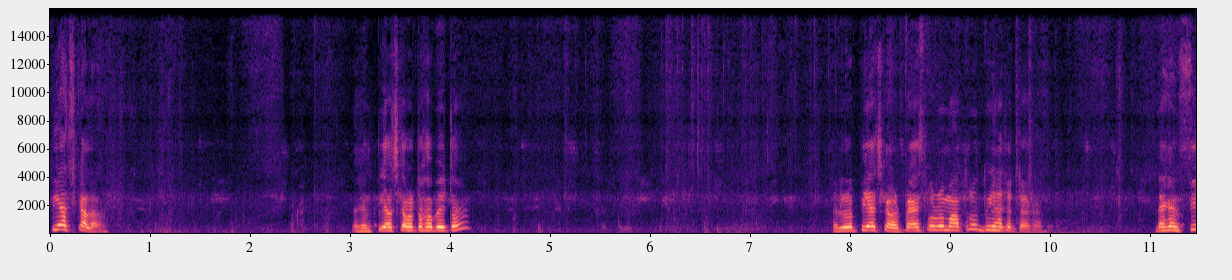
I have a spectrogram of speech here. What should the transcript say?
পেঁয়াজ কালার দেখেন পেঁয়াজ কালারটা হবে এটা। এটা হলো পেঁয়াজ কালার প্রাইস পড়বে মাত্র দুই হাজার টাকা। দেখেন sea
